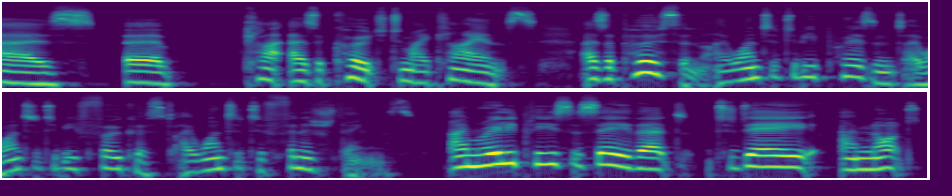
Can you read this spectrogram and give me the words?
as a as a coach to my clients, as a person. I wanted to be present. I wanted to be focused. I wanted to finish things. I'm really pleased to say that today I'm not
